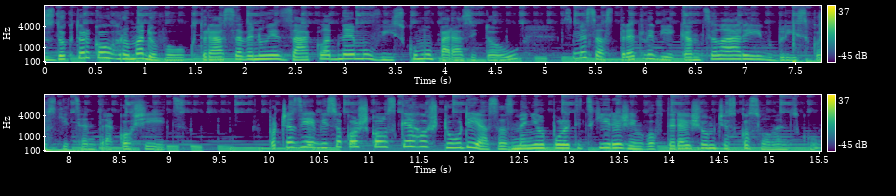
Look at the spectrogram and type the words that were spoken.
S doktorkou Hromadovou, ktorá sa venuje základnému výskumu parazitov, sme sa stretli v jej kancelárii v blízkosti centra Košíc. Počas jej vysokoškolského štúdia sa zmenil politický režim vo vtedajšom Československu.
